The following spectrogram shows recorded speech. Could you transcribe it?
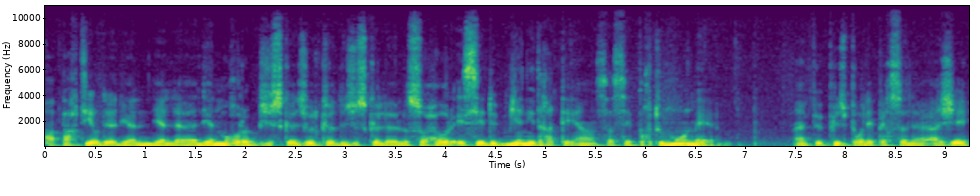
à partir de jusqu'à jusque le, le suhour, essayer de bien hydrater. Hein. Ça, c'est pour tout le monde, mais un peu plus pour les personnes âgées.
